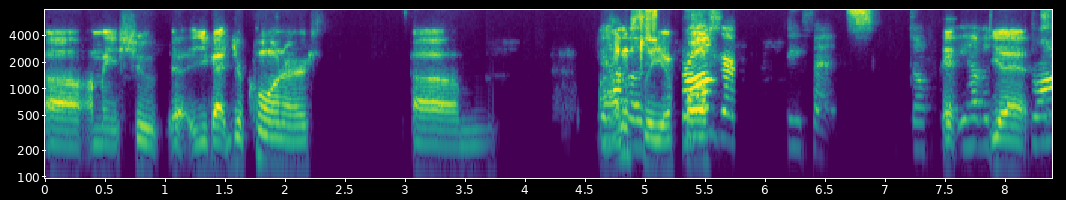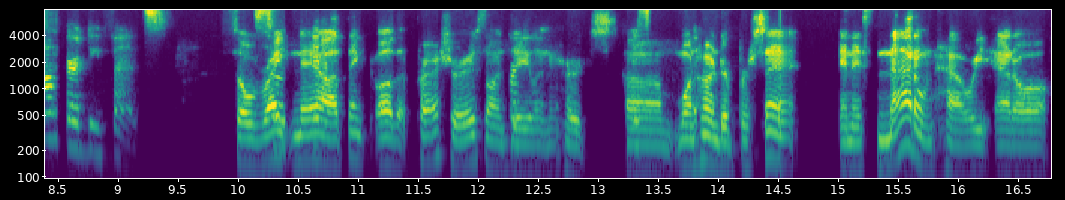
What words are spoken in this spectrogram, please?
Uh, I mean, shoot, uh, you got your corners. Um, you honestly, have a stronger defense. Don't forget, you have a yeah. stronger defense. So right so, now. I think all the pressure is on Jalen Hurts, um, one hundred percent, and it's not on Howie at all.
